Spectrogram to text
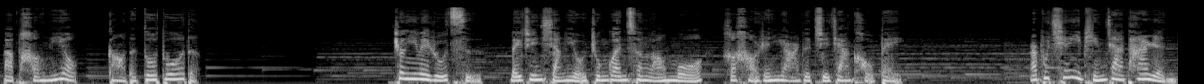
把朋友搞得多多的。”正因为如此，雷军享有“中关村劳模”和“好人缘”的绝佳口碑。而不轻易评价他人，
